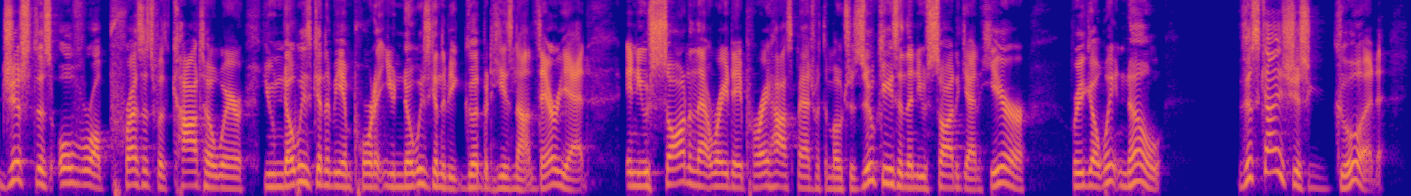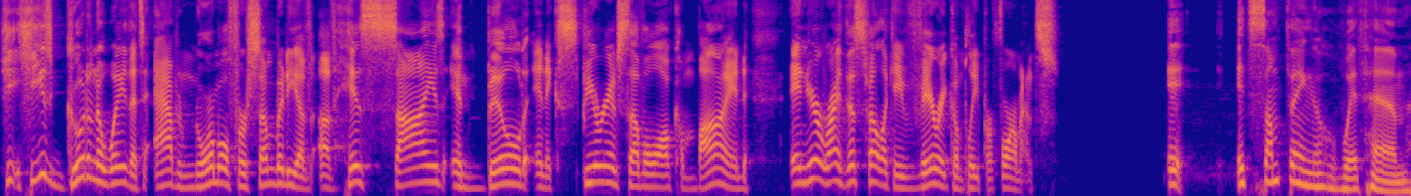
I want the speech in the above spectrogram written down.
just this overall presence with Kato where you know he's going to be important, you know he's going to be good, but he's not there yet. And you saw it in that Rey de Parejas match with the Mochizukis, and then you saw it again here where you go, wait, no, this guy's just good. He he's good in a way that's abnormal for somebody of of his size and build and experience level all combined. And you're right, this felt like a very complete performance. It it's something with him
